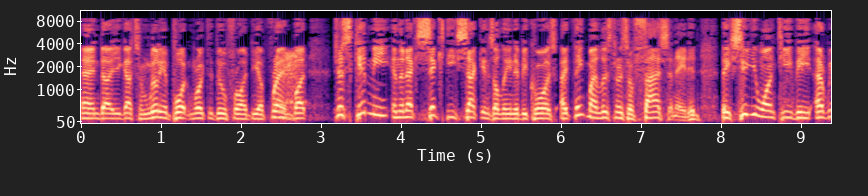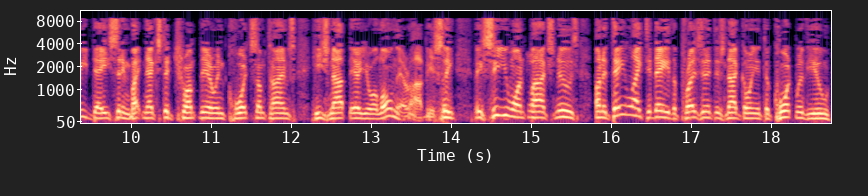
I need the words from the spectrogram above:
and uh, you got some really important work to do for our dear friend. But just give me in the next 60 seconds, Alina, because I think my listeners are fascinated. They see you on TV every day, sitting right next to Trump there in court. Sometimes he's not there; you're alone there, obviously. They see you on Fox News on a day like today. The president is not going into court with you.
